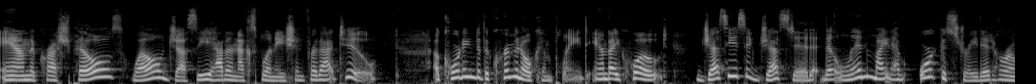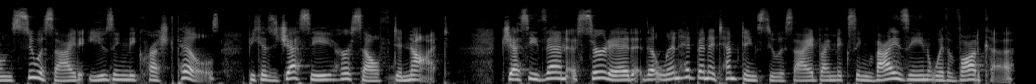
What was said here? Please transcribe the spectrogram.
And the crushed pills? Well, Jesse had an explanation for that too. According to the criminal complaint, and I quote, Jesse suggested that Lynn might have orchestrated her own suicide using the crushed pills because Jesse herself did not. Jesse then asserted that Lynn had been attempting suicide by mixing Visine with vodka,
